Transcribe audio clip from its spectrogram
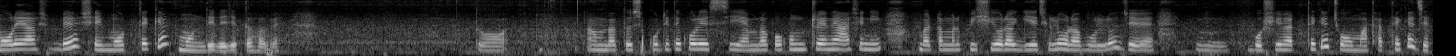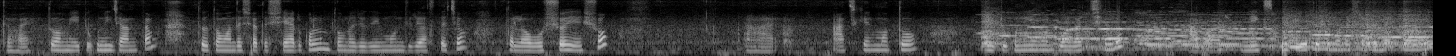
মোড়ে আসবে, সেই মোড় থেকে মন্দিরে যেতে হবে। তো আমরা তো স্কুটিতে করে এসেছি, আমরা কখনো ট্রেনে আসিনি বাট আমার পিসি ওরা গিয়েছিল, ওরা বলল যে বসিরহাট থেকে চৌমাথার থেকে যেতে হয়। তো আমি এটুকুনি জানতাম, তো তোমাদের সাথে শেয়ার করলাম, তোমরা যদি মন্দিরে আসতে চাও, তাহলে অবশ্যই এসো। আর আজকের মতো এইটুকুনি আমার বলার ছিল। আবার নেক্সট ভিডিওতে তোমাদের সাথে দেখা হবে।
